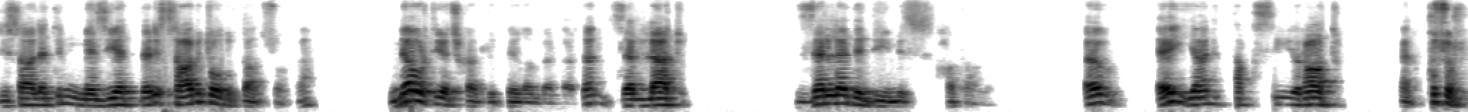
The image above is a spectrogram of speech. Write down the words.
risaletin meziyetleri sabit olduktan sonra ne ortaya çıkabilir peygamberlerden? Zellatun. Zelle dediğimiz hatalar. Ev, ey yani taksirat. Yani kusur.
